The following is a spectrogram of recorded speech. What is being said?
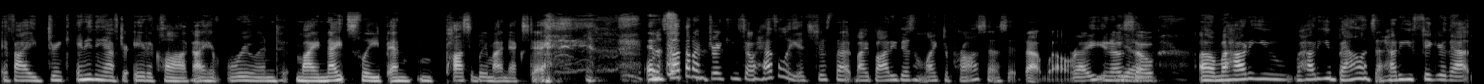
if I drink anything after eight o'clock, I have ruined my night sleep and possibly my next day. and it's not that I'm drinking so heavily. It's just that my body doesn't like to process it that well. Right. You know, yeah. so um, how do you how do you balance that how do you figure that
